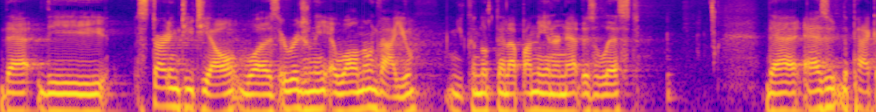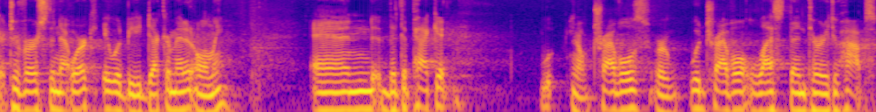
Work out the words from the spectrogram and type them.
that the starting TTL was originally a well known value. You can look that up on the internet, there's a list. That as the packet traversed the network, it would be decremented only, and that the packet you know, travels or would travel less than 32 hops.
